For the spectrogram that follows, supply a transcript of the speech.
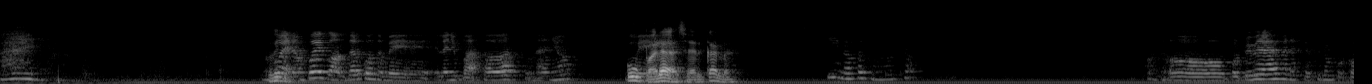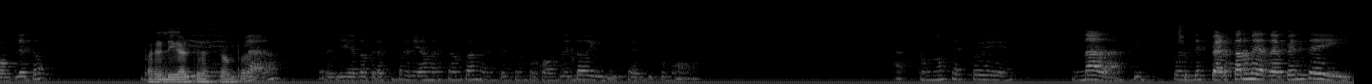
Ay. ¿Por qué Bueno, puede contar cuando me. El año pasado, hace un año. Uh, me- pará, cercana. Sí, no fue hace mucho. Cuando por primera vez me anestesiaron por completo. ¿Para ligarte Sí, las trompas? Claro, para ligar la operación para ligarme las trompas me anestesiaron por completo y sentí como. ah, como No sé, fue nada así. Fue despertarme de repente y.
